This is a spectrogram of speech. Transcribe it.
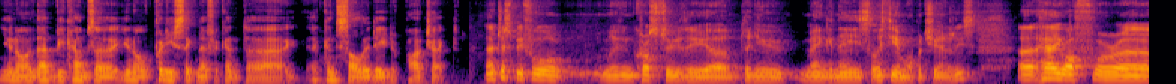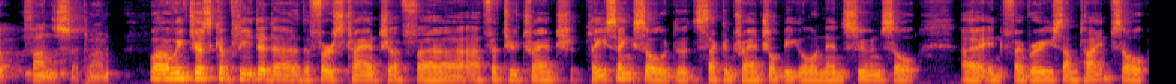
you know that becomes a you know pretty significant uh, a consolidated project. Now, just before moving across to the uh, the new manganese lithium opportunities, uh, how are you off for uh, funds at the moment? Well, we've just completed uh, the first tranche of, uh, of a two tranche placing, so the second tranche will be going in soon. So uh, in February sometime. So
